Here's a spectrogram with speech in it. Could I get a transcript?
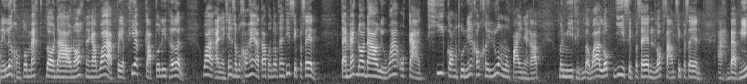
ในเรื่องของตัว max drawdown เนาะนะครับว่าเปรียบเทียบกับตัว return ว่าอ่าอย่างเช่นสมมติเขาให้อัตราผลตอบแทนที่ 10%แต่ max drawdown หรือว่าโอกาสที่กองทุนเนี้ยเขาเคยล่วงลงไปเนี่ยครับ มันมีถึงแบบว่าลบ 20%ลบ 30%อะแบบนี้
